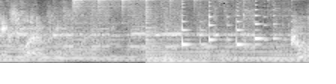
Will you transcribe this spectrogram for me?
explode. Cool.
